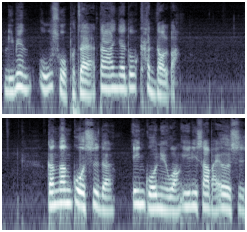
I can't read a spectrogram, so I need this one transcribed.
里面无所不在！大家应该都看到了吧？刚刚过世的英国女王伊丽莎白二世，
